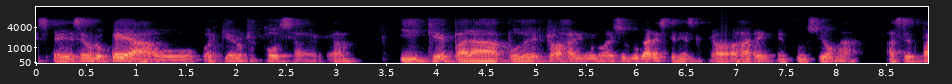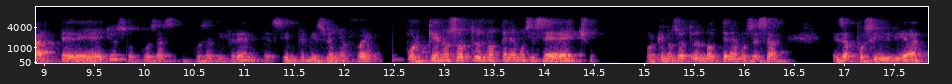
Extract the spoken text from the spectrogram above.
es, europea o cualquier otra cosa, ¿verdad? Y que para poder trabajar en uno de esos lugares tenías que trabajar en, función a, ser parte de ellos o cosas, cosas diferentes. Siempre mi sueño fue, ¿por qué nosotros no tenemos ese derecho? ¿Por qué nosotros no tenemos esa, esa posibilidad?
